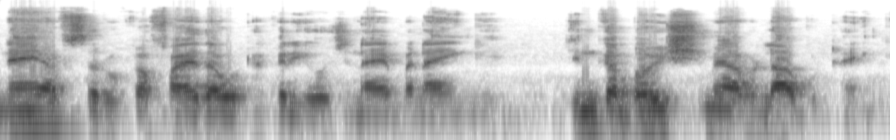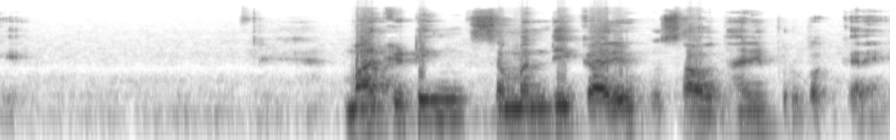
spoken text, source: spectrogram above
नए अवसरों का फ़ायदा उठाकर योजनाएँ बनाएँगे, जिनका भविष्य में आप लाभ उठाएँगे। मार्केटिंग संबंधी कार्यों को सावधानी पूर्वक करें।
